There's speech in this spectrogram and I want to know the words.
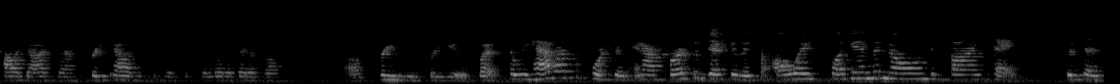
college algebra and pre-cal. This is a, just a little bit of a, a preview for you. But so we have our proportion, and our first objective is to always plug in the knowns and find K. So it says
